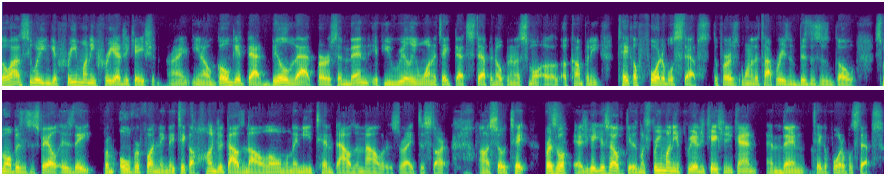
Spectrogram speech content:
go out and see where you can get free money, free education, right? You know, go get that, build that first. And then if you really want to take that step and open a small a, a company, take affordable steps. The first one of the top reasons businesses go small businesses fail is they from overfunding. They take a hundred thousand dollar loan when they need ten thousand dollars, right, to start. Uh, so take first of all, educate yourself, get as much free money and free education you can, and then take affordable steps.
